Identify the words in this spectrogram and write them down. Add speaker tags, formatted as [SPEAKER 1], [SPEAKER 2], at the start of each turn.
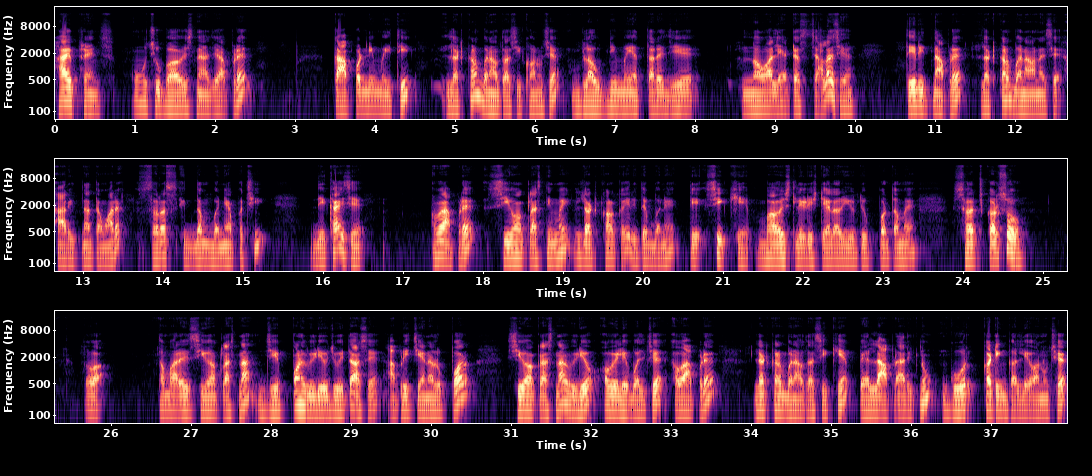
[SPEAKER 1] Hi friends હું છું ભાવેશને આજે આપણે કાપડની મહીથી લટકણ બનાવતા શીખવાનું છે. બ્લાઉઝની મહી અત્યારે જે નવા લેટેસ્ટ ચાલે છે, તે રીતના આપણે લટકણ બનાવવાના છે. આ રીતના તમારે સરસ એકદમ બન્યા પછી દેખાય છે. હવે આપણે સીવણ ક્લાસની મય લટકણ કઈ રીતે બને તે શીખીએ. ભાવેશ લેડીઝ ટેલર યુટ્યુબ પર તમે સર્ચ કરશો, તો તમારે શિવા ક્લાસના જે પણ વીડિયો જોઈતા હશે, આપણી ચેનલ ઉપર શિવા ક્લાસના વીડિયો અવેલેબલ છે. હવે આપણે લટકણ બનાવતા શીખીએ. પહેલાં આપણે આ રીતનું ગોર કટિંગ કરી લેવાનું છે.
